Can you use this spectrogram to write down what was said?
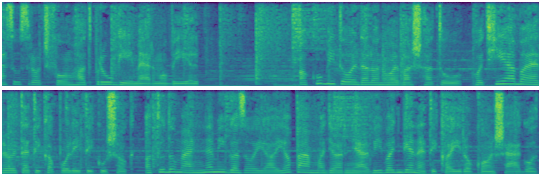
Asus ROG Phone 6 Pro gamer mobil. A Kubit oldalon olvasható, hogy hiába erőltetik a politikusok, a tudomány nem igazolja a japán-magyar nyelvi vagy genetikai rokonságot.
